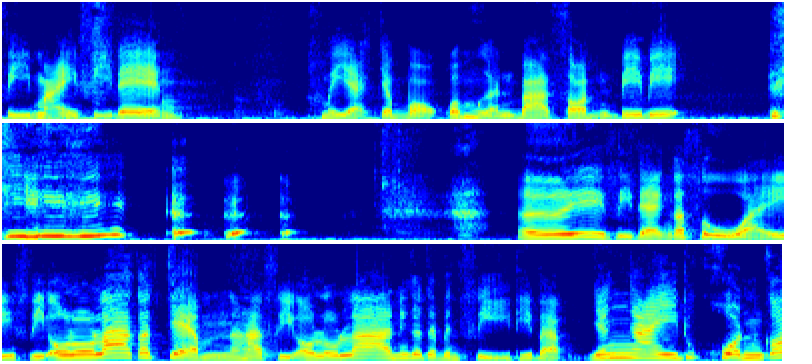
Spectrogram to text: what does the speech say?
สีใหม่สีแดง ไม่อยากจะบอกว่าเหมือนบาซอนเบเบเอ้ย สีแดงก็สวย สีออโรราก็แจ่มนะคะ สีออโรรานี่ก็จะเป็นสีที่แบบ ยังไงทุกคนก็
